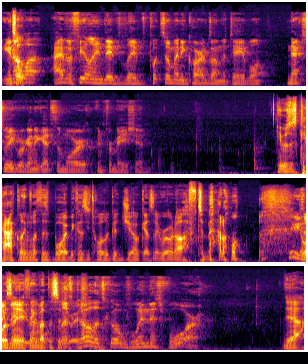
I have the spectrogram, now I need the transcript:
you Until- know what? I have a feeling they've they've put so many cards on the table. Next week we're gonna get some more information. He was just cackling with his boy because he told a good joke as they rode off to battle. Dude, It like, wasn't "Maybe anything about the situation. Let's go. Let's go win this war. Yeah.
